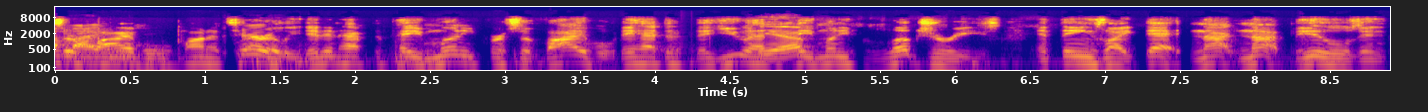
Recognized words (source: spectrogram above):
survival monetarily. Right. They didn't have to pay money for survival. They had to that you had yep. to pay money for luxuries and things like that, not not bills and,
